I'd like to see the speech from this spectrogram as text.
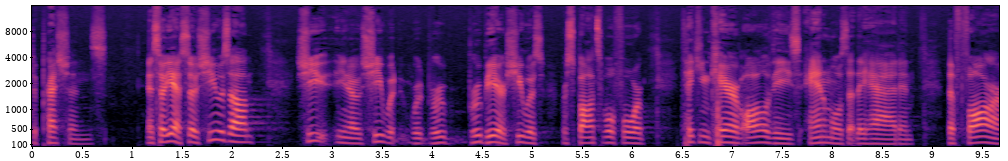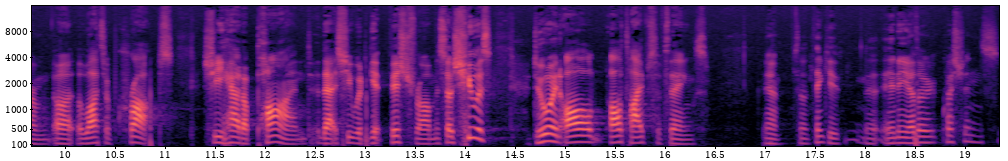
depressions. And so, yeah, so she was, um, she, you know, she would, would brew, brew beer. She was responsible for taking care of all of these animals that they had and the farm, uh, lots of crops. She had a pond that she would get fish from. And so she was doing all, all types of things. Yeah, so thank you. Uh, any other questions?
